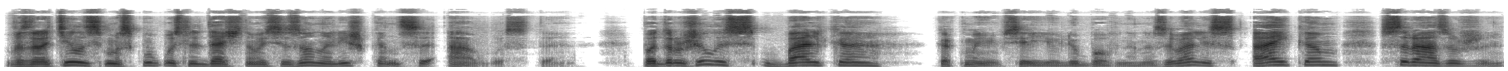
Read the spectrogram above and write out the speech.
возвратилась в Москву после дачного сезона лишь в конце августа. Подружилась Балька как мы все ее любовно называли, с Айком сразу же.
